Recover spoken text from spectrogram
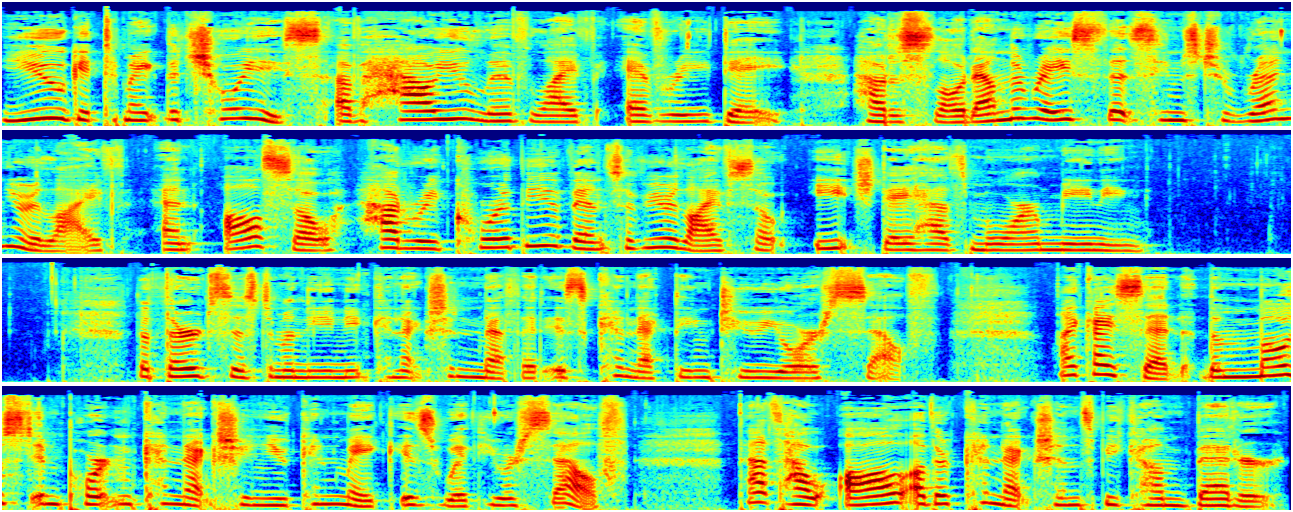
You get to make the choice of how you live life every day, how to slow down the race that seems to run your life, and also how to record the events of your life so each day has more meaning. The third system in the unique connection method is connecting to yourself. Like I said, the most important connection you can make is with yourself. That's how all other connections become better.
